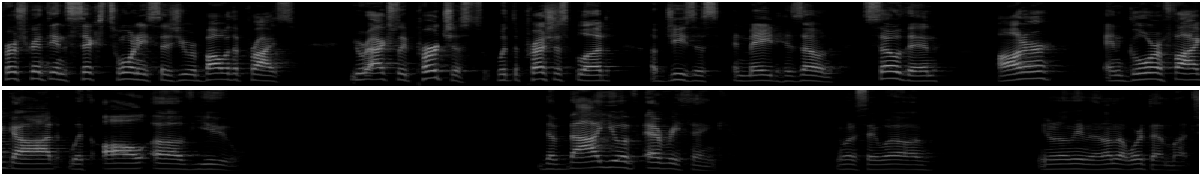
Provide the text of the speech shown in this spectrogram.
1 Corinthians 6:20 says you were bought with a price. You were actually purchased with the precious blood of Jesus and made his own. So then, honor and glorify God with all of you. The value of everything. You want to say, well, you know what I mean, man? I'm not worth that much.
